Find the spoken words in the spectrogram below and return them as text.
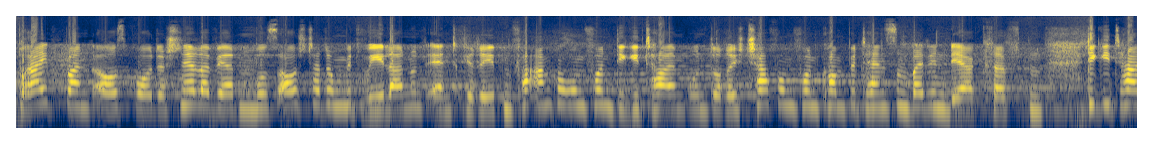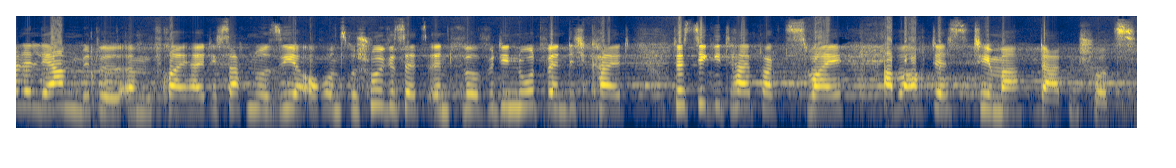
Breitbandausbau, der schneller werden muss, Ausstattung mit WLAN und Endgeräten, Verankerung von digitalem Unterricht, Schaffung von Kompetenzen bei den Lehrkräften, digitale Lernmittelfreiheit. Ich sage nur, siehe auch unsere Schulgesetzentwürfe, die Notwendigkeit des Digitalpakts 2, aber auch das Thema Datenschutz.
